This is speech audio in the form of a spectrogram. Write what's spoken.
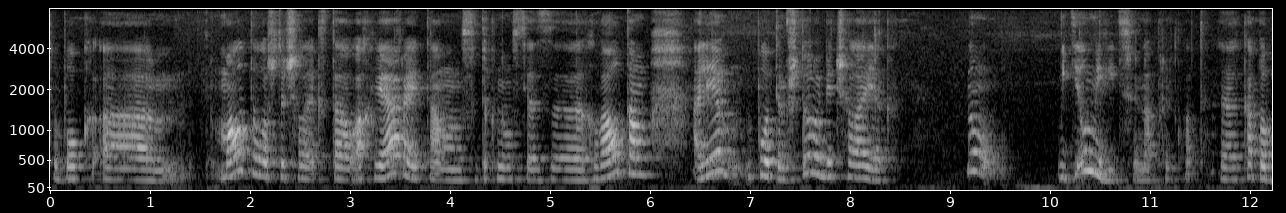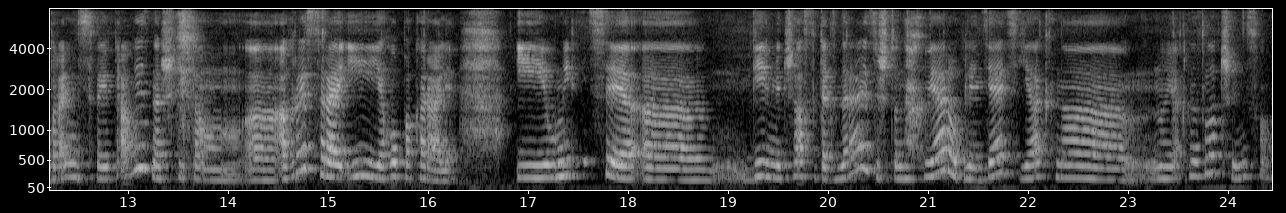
То бок а, мало того што чалавек стаў ахвярай там сутыкнуўся з гвалтам але потым што робіць чалавек? Ну ў міліцыю напрыклад э, каб абараніць свае правы знайшлі там э, агрэсара і яго пакаралі і ў міліцыі э, вельмі часта так здараецца што на ахвяру глядзяць як на ну як на злачынцу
